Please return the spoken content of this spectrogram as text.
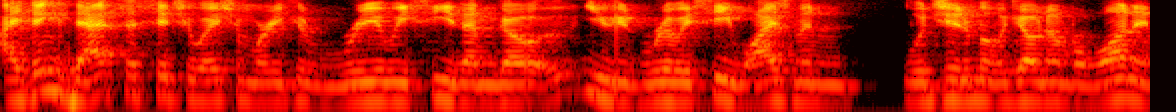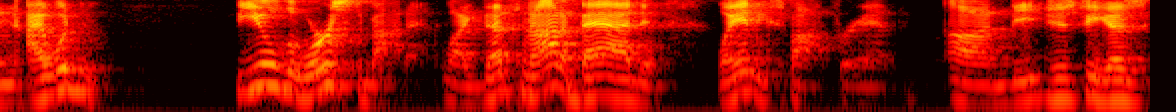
I think that's a situation where you could really see them go. You could really see Wiseman legitimately go number one, and I wouldn't feel the worst about it. Like that's not a bad landing spot for him. Um, just because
